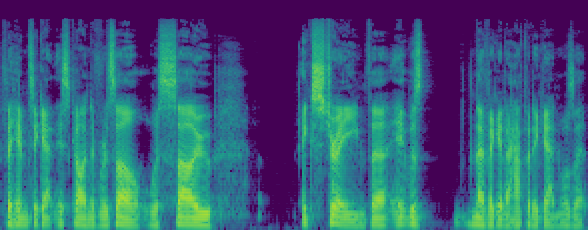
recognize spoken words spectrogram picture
for him to get this kind of result were so extreme that it was never going to happen again, was it?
